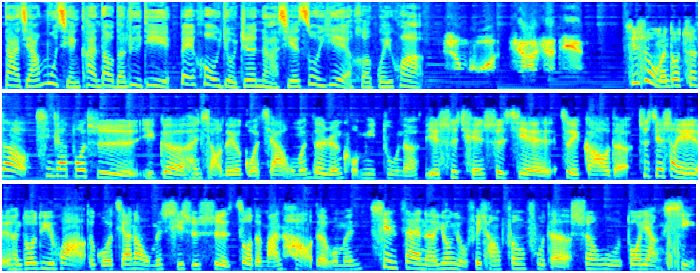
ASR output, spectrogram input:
大家目前看到的绿地背后有着哪些作业和规划。加热点。其实我们都知道，新加坡是一个很小的一个国家，我们的人口密度呢也是全世界最高的。世界上也有很多绿化的国家，那我们其实是做的蛮好的。我们现在呢拥有非常丰富的生物多样性。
